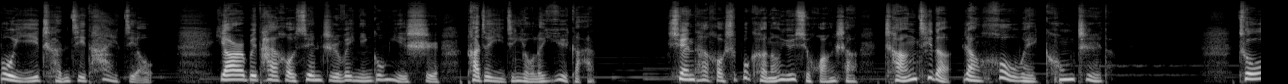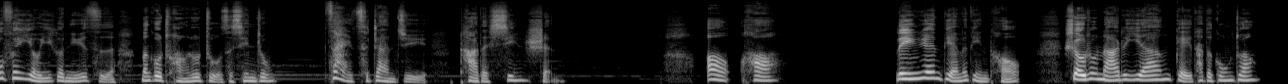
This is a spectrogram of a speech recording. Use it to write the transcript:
不宜沉寂太久。瑶儿被太后宣至威宁宫一事，他就已经有了预感。宣太后是不可能允许皇上长期的让后位空置的，除非有一个女子能够闯入主子心中，再次占据他的心神。哦，好。林渊点了点头，手中拿着叶安给他的宫装。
